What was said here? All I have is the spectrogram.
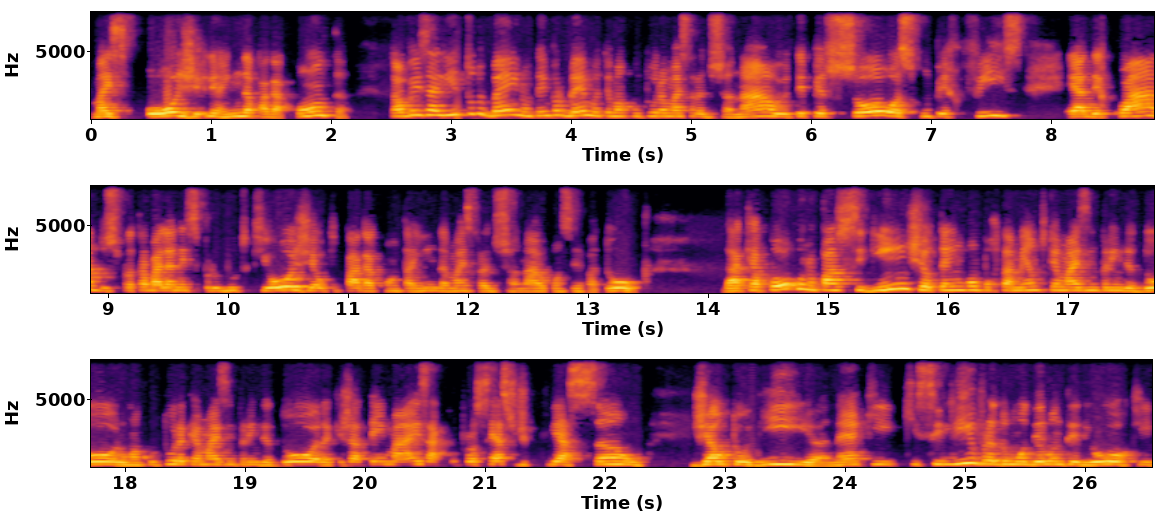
mas hoje ele ainda paga a conta, Talvez ali tudo bem, não tem problema eu ter uma cultura mais tradicional, eu ter pessoas com perfis é, adequados para trabalhar nesse produto que hoje é o que paga a conta ainda mais tradicional, conservador. Daqui a pouco, no passo seguinte, eu tenho um comportamento que é mais empreendedor, uma cultura que é mais empreendedora, que já tem mais a, o processo de criação, de autoria, né, que, que se livra do modelo anterior, que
